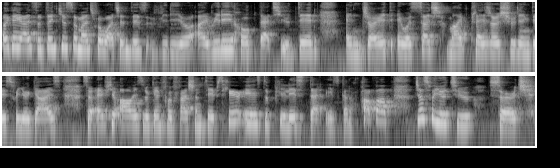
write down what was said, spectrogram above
Okay guys, so thank you so much for watching this video. I really hope that you did enjoy it. It was such my pleasure shooting this for you guys. So if you're always looking for fashion tips, here is the playlist that is gonna pop up just for you to search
